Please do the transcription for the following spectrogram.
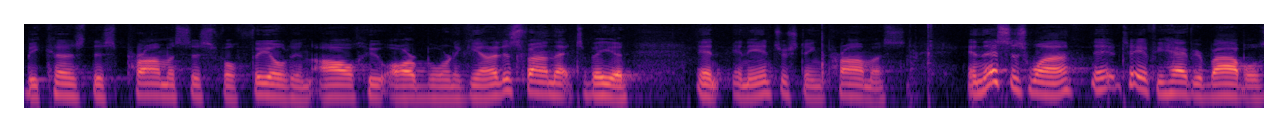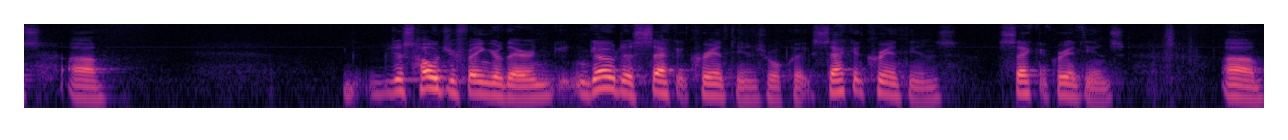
because this promise is fulfilled in all who are born again. I just find that to be a, an, an interesting promise. And this is why, I'll tell you if you have your Bibles, uh, just hold your finger there and go to 2 Corinthians real quick. 2 Corinthians, 2 Corinthians. Um,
